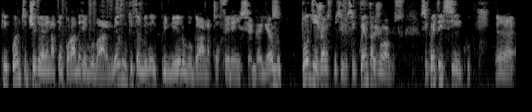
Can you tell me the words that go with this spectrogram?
Que enquanto estiverem na temporada regular, mesmo que terminem em primeiro lugar na conferência, ganhando todos os jogos possíveis, 50 jogos, 55, é,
